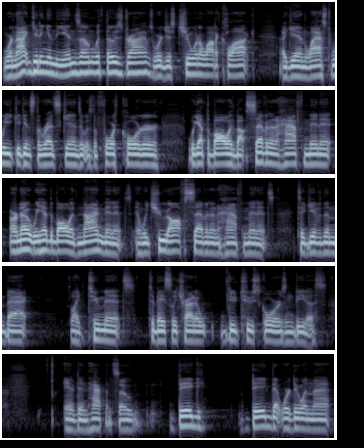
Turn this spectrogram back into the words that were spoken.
We're not getting in the end zone with those drives. We're just chewing a lot of clock. Again, last week against the Redskins, it was the fourth quarter. We got the ball with about seven and a half minute, or no, we had the ball with nine minutes, and we chewed off seven and a half minutes to give them back like two minutes to basically try to do two scores and beat us, and it didn't happen. So big, big that we're doing that.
